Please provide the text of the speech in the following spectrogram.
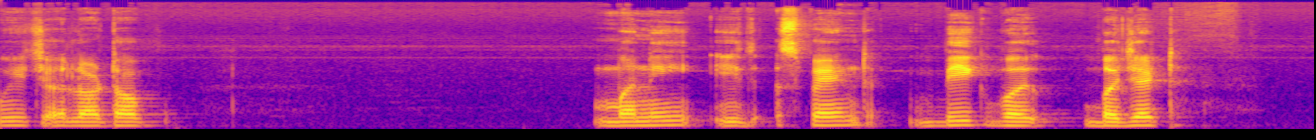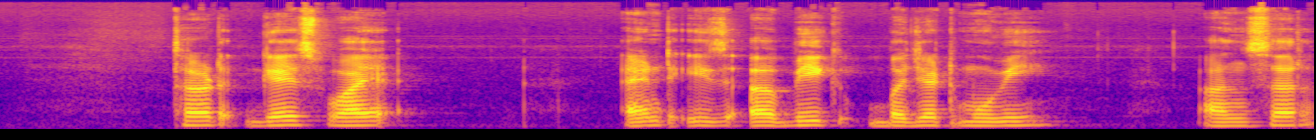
which a lot of money is spend big ब budget third guess why ant is a big budget movie answer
